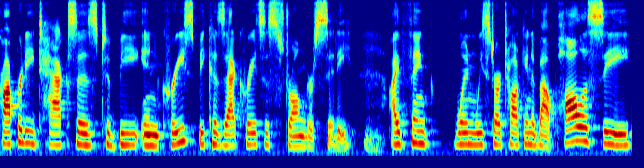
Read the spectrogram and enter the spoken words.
property taxes to be increased because that creates a stronger city. Mm-hmm. I think when we start talking about policy,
